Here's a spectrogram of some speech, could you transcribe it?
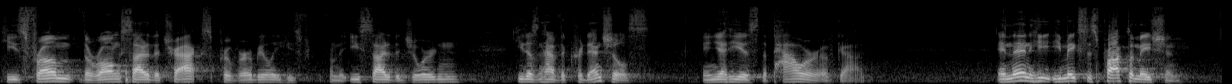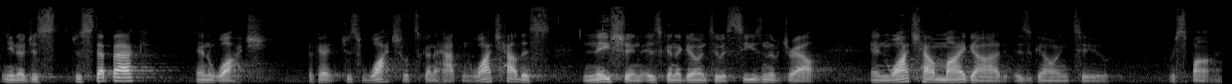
He's from the wrong side of the tracks, proverbially. He's from the east side of the Jordan. He doesn't have the credentials, and yet he has the power of God. And then he, he makes this proclamation you know, just, just step back and watch. Okay? Just watch what's going to happen. Watch how this nation is going to go into a season of drought. And watch how my God is going to respond.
